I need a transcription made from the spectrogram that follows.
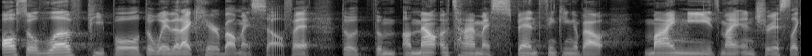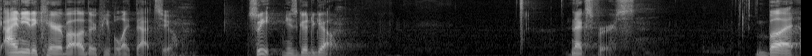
also love people the way that I care about myself. I, the, the amount of time I spend thinking about my needs, my interests, like I need to care about other people like that too. Sweet, he's good to go. Next verse. But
